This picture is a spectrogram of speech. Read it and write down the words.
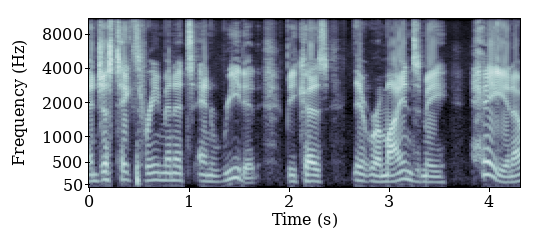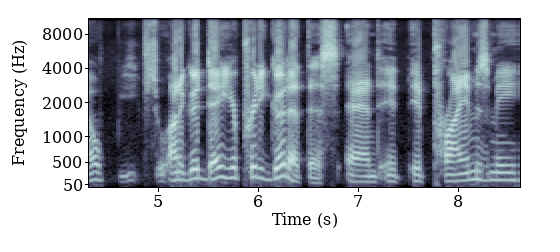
and just take three minutes and read it because it reminds me hey, you know, on a good day, you're pretty good at this. And it, it primes me.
